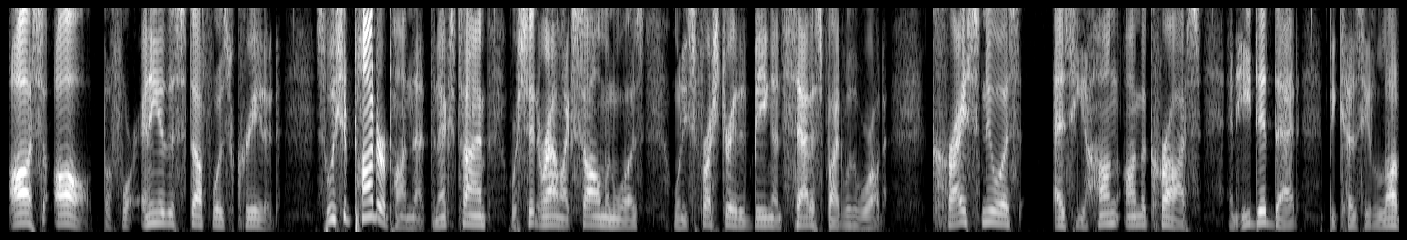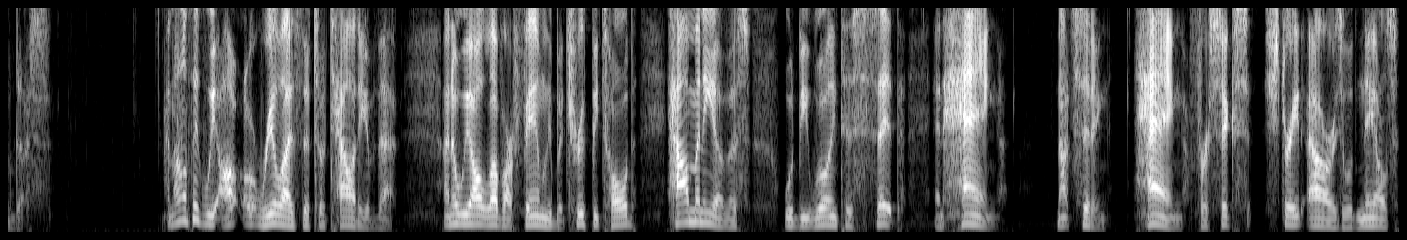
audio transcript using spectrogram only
us all before any of this stuff was created. So we should ponder upon that the next time we're sitting around like Solomon was when he's frustrated being unsatisfied with the world. Christ knew us as he hung on the cross, and he did that because he loved us. And I don't think we all uh, realize the totality of that. I know we all love our family, but truth be told, how many of us would be willing to sit and hang, not sitting, hang for six straight hours with nails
